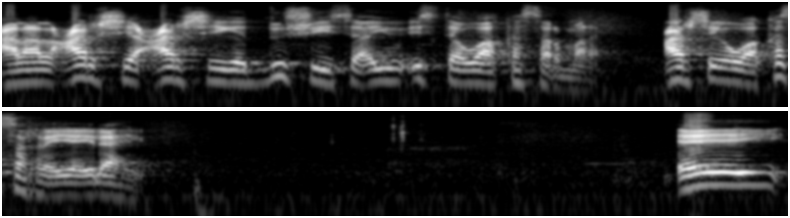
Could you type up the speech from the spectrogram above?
Cala alcarshi carshiga dushiisa ayuu istawaa ka sarmaray. Carshiga waa ka sarreeya ilaahay. Ey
